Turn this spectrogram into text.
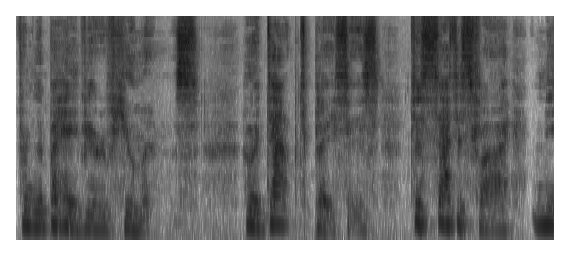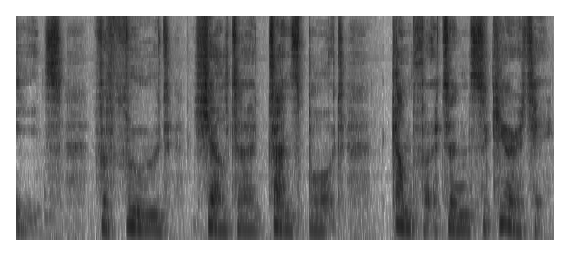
from the behaviour of humans who adapt places to satisfy needs for food, shelter, transport, comfort and security.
